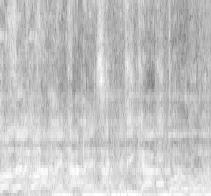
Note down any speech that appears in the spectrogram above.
বলেন কানে কানে সিদ্দিক আকবর বলে।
